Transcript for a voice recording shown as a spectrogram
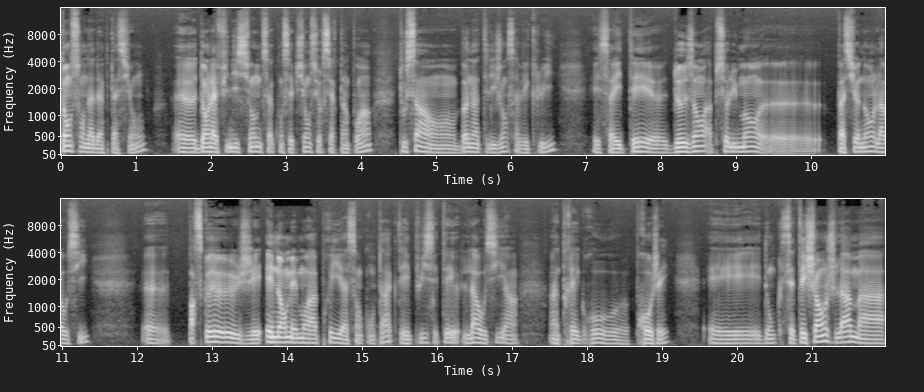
dans son adaptation, dans la finition de sa conception sur certains points, tout ça en bonne intelligence avec lui. Et ça a été euh, deux ans absolument euh, passionnants là aussi, euh, parce que j'ai énormément appris à son contact. Et puis c'était là aussi un, très gros projet. Et donc cet échange-là m'a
